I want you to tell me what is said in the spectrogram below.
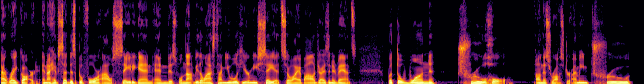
at right guard. And I have said this before, I'll say it again, and this will not be the last time you will hear me say it, so I apologize in advance. But the one true hole on this roster, I mean, true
